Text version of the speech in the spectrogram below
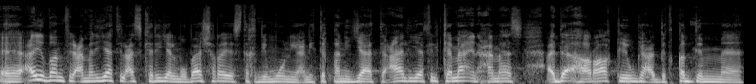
آه، أيضا في العمليات العسكرية المباشرة يستخدمون يعني تقنيات عالية. في الكمائن حماس أدائها راقي وقاعد بتقدم آه،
